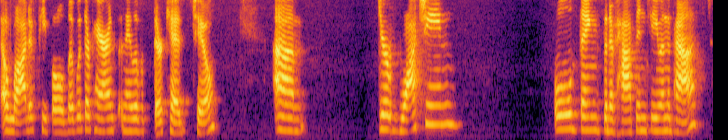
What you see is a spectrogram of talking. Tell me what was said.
a lot of people live with their parents and they live with their kids too um, you're watching old things that have happened to you in the past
